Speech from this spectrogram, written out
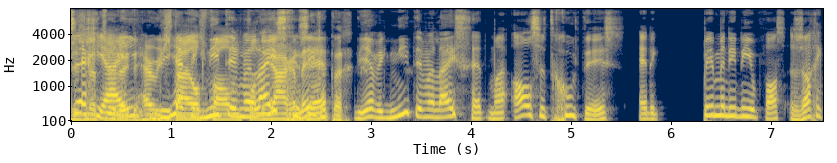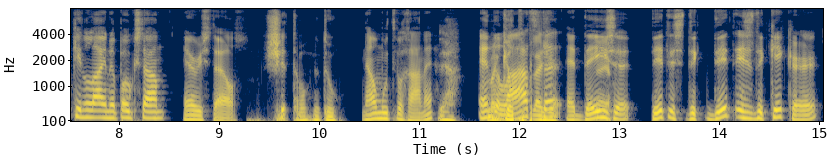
dat is zeg natuurlijk jij. de Harry die heb Styles ik niet van- in mijn lijst jaren gezet. 90. Die heb ik niet in mijn lijst gezet. Maar als het goed is, en ik pin me er niet op vast, zag ik in de line-up ook staan Harry Styles. Shit, daar moet ik naartoe. Nou moeten we gaan, hè? Ja. En de laatste, en deze, dit, is de, dit is de kikker.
